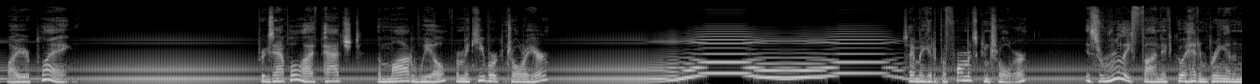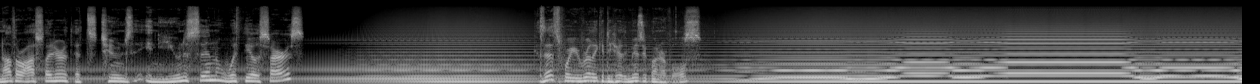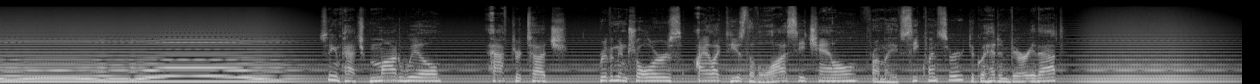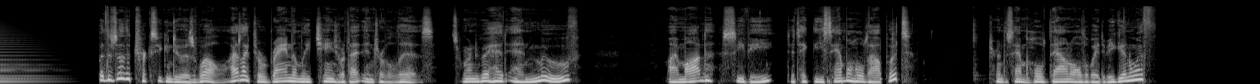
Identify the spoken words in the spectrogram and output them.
while you're playing. For example, I've patched the mod wheel from a keyboard controller here. So I make it a performance controller. It's really fun if you go ahead and bring in another oscillator that's tuned in unison with the Osiris. Because that's where you really get to hear the musical intervals. So you can patch mod wheel, aftertouch, ribbon controllers, I like to use the velocity channel from a sequencer to go ahead and vary that. But there's other tricks you can do as well. I like to randomly change what that interval is. So we're going to go ahead and move my mod CV to take the sample hold output, turn the sample hold down all the way to begin with,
